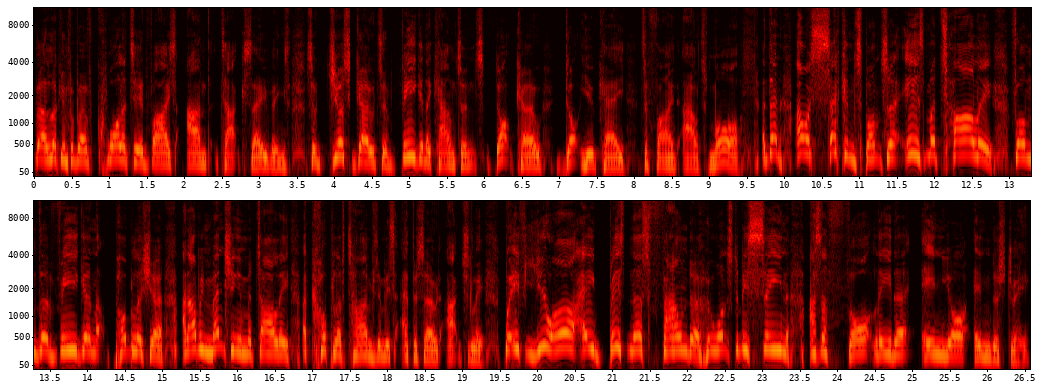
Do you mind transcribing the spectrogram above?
They're looking for both quality advice and tax savings. So just go to veganaccountants.co.uk to find out more. And then our second sponsor is Mitali from the Vegan Publisher. And I'll be mentioning Mitali a couple of times in this episode, actually. But if you are a business founder who wants to be seen as a thought leader in your industry,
